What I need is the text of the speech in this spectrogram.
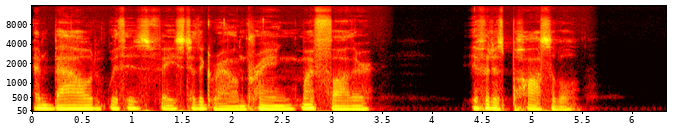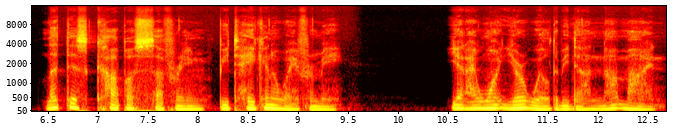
and bowed with his face to the ground, praying, My Father, if it is possible, let this cup of suffering be taken away from me. Yet I want your will to be done, not mine.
